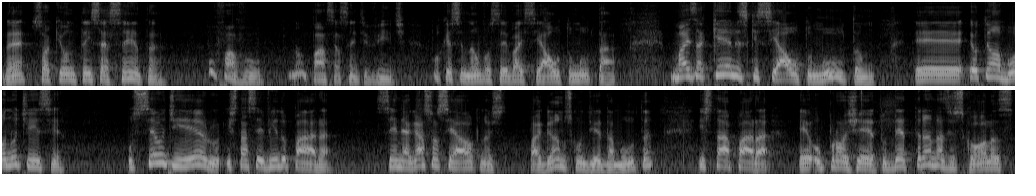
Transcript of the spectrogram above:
né? Só que onde tem 60, por favor, não passe a 120, porque senão você vai se automultar. Mas aqueles que se automultam, é, eu tenho uma boa notícia o seu dinheiro está servindo para CNH social, que nós pagamos com o dinheiro da multa, está para é, o projeto Detran nas escolas.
